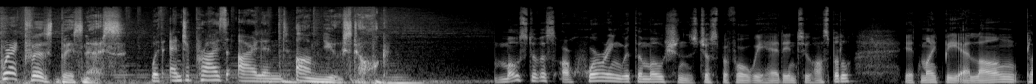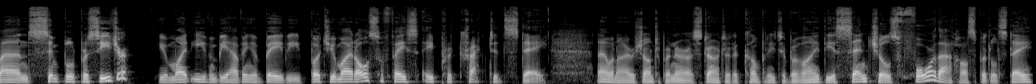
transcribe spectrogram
Breakfast Business with Enterprise Ireland. on Newstalk. Most of us are whirring with emotions just before we head into hospital. It might be a long planned, simple procedure. You might even be having a baby, but you might also face a protracted stay. Now, an Irish entrepreneur has started a company to provide the essentials for that hospital stay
